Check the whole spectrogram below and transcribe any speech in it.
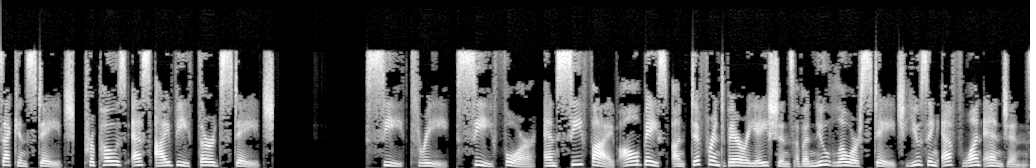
second stage, propose SIV third stage, C3, C4, and C5 all based on different variations of a new lower stage using F1 engines,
